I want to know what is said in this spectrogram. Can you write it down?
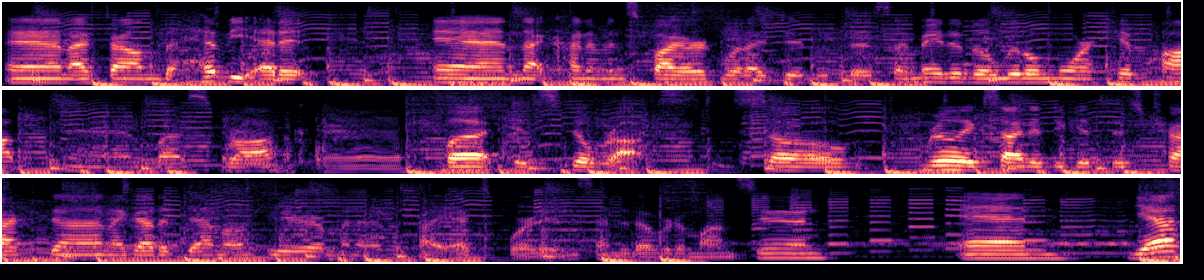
And I found the heavy edit and that kind of inspired what I did with this. I made it a little more hip hop and less rock, but it still rocks. So really excited to get this track done. I got a demo here. I'm gonna probably export it and send it over to Monsoon. And yeah,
